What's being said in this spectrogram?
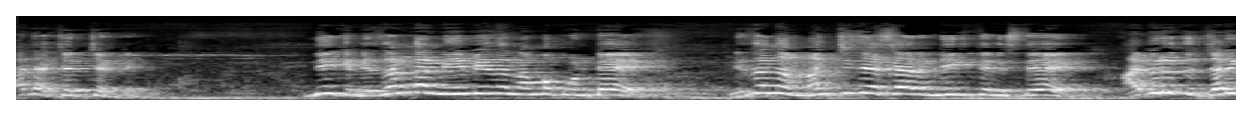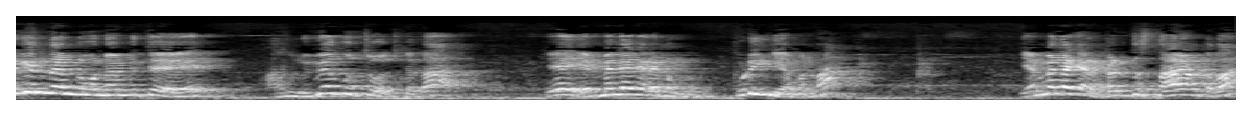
అదే చర్చ అండి. నీకు నిజంగా నీ మీద నమ్మకం ఉంటే నిజంగా మంచి చేశారని నీకు తెలిస్తే అభివృద్ధి జరిగిందని నువ్వు నమ్మితే అది నువ్వే కూర్చోవచ్చు కదా? ఏ ఎమ్మెల్యే గారు ఏమన్నా ఇప్పుడు ఇంకేమన్నా ఎమ్మెల్యే గారు పెద్ద స్థాయి ఉంటుందా?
